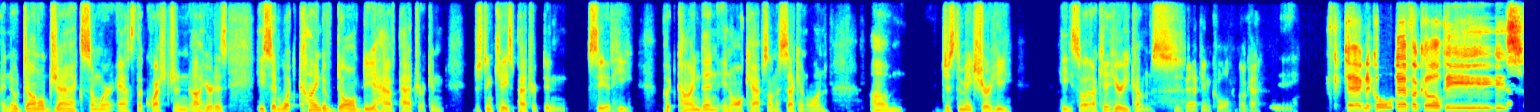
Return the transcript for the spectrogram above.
I know Donald Jack somewhere asked the question. Ah, here it is. He said, "What kind of dog do you have, Patrick?" And just in case Patrick didn't see it, he put "kind" then in all caps on a second one um, just to make sure he he saw. Okay, here he comes. He's back in. Cool. Okay. Technical difficulties.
